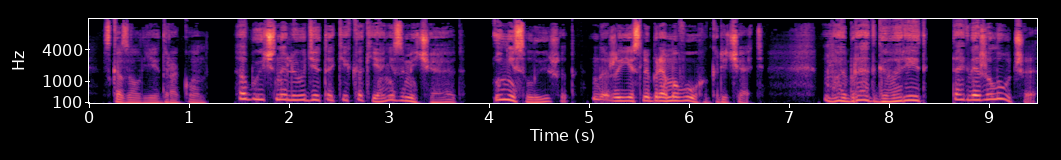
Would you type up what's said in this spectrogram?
— сказал ей дракон. Обычно люди таких, как я, не замечают и не слышат, даже если прямо в ухо кричать. Мой брат говорит, так даже лучше,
